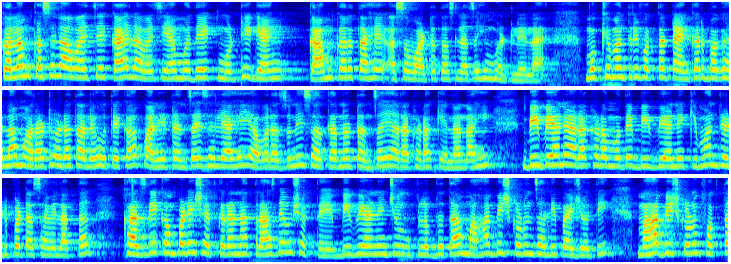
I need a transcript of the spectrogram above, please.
कलम कसे लावायचे काय लावायचे? यामध्ये एक मोठी गँग काम करत आहे असं वाटत असल्याचंही म्हटलेलं आहे. मुख्यमंत्री फक्त टँकर बघायला मराठवाड्यात आले होते का? पाणी टंचाई झाली आहे यावर अजूनही सरकारनं टंचाई आराखडा केला नाही. बी बियाणे आराखड्यामध्ये बी बियाणे किमान दीडपट असावे लागतात. खाजगी कंपनी शेतकऱ्यांना त्रास देऊ शकते. बी बियाण्यांची उपलब्धता महाबीजकडून झाली पाहिजे होती. महाबीजकडून फक्त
